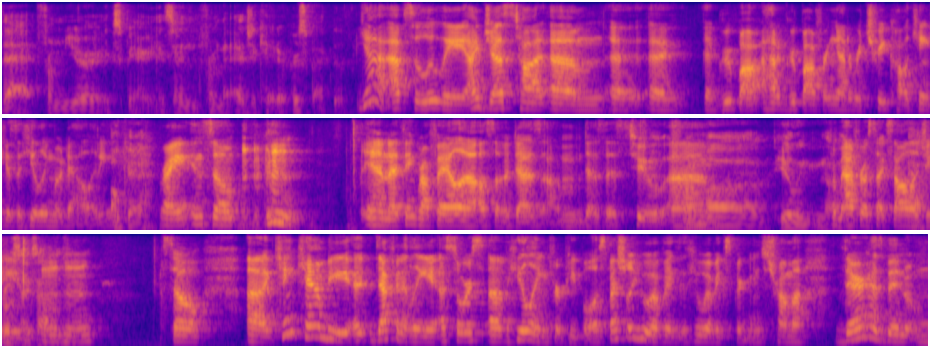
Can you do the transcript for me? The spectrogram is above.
that from your experience and from the educator perspective? Yeah, absolutely. I just taught um, a, a, a group, o- had a group offering at a retreat called Kink as a Healing Modality. Okay. Right? And so, and I think Rafaella also does um, does this too. Um, From uh, healing. No, from Afrosexology. Afrosexology. Mhm. So, uh, kink can be uh, definitely a source of healing for people, especially who have who have experienced trauma. There has been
